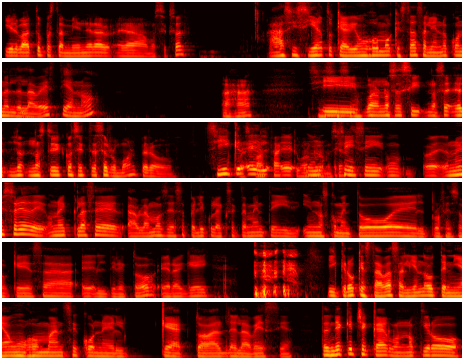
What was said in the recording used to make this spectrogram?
Y el vato pues también era, era homosexual. Ah, sí, cierto, que había un rumor que estaba saliendo con el de la bestia, ¿no? Ajá. Sí, y sí, bueno, no sé si, no sé, eh, no, estoy consciente de ese rumor, pero... Sí, pues, eh, sí, sí. Eh, en una historia de una clase hablamos de esa película exactamente y, y nos comentó el profesor que esa, el director era gay y creo que estaba saliendo o tenía un romance con el que actuaba el de la bestia. Tendría que checarlo, no quiero...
